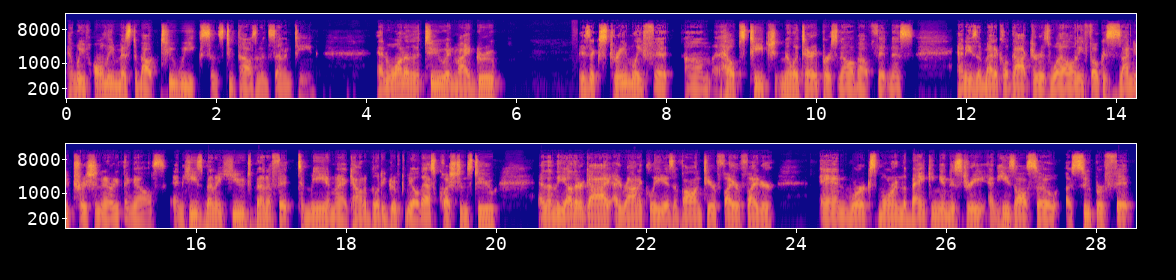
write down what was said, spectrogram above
and we've only missed about two weeks since 2017. And one of the two in my group is extremely fit, um, helps teach military personnel about fitness, and he's a medical doctor as well, and he focuses on nutrition and everything else. And he's been a huge benefit to me and my accountability group to be able to ask questions to. And then the other guy, ironically, is a volunteer firefighter and works more in the banking industry. And he's also a super fit.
